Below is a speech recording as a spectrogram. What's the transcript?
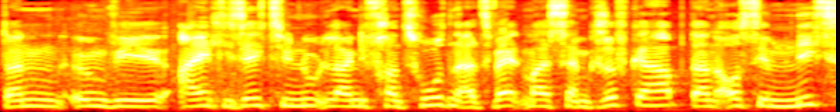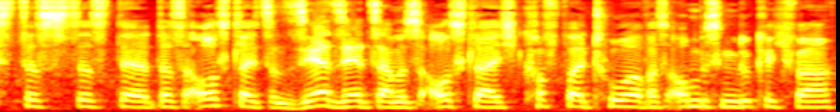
Dann irgendwie eigentlich 16 Minuten lang die Franzosen als Weltmeister im Griff gehabt. Dann aus dem Nichts das, das, der, das Ausgleich, ein sehr seltsames Ausgleich, Kopfballtor, was auch ein bisschen glücklich war.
